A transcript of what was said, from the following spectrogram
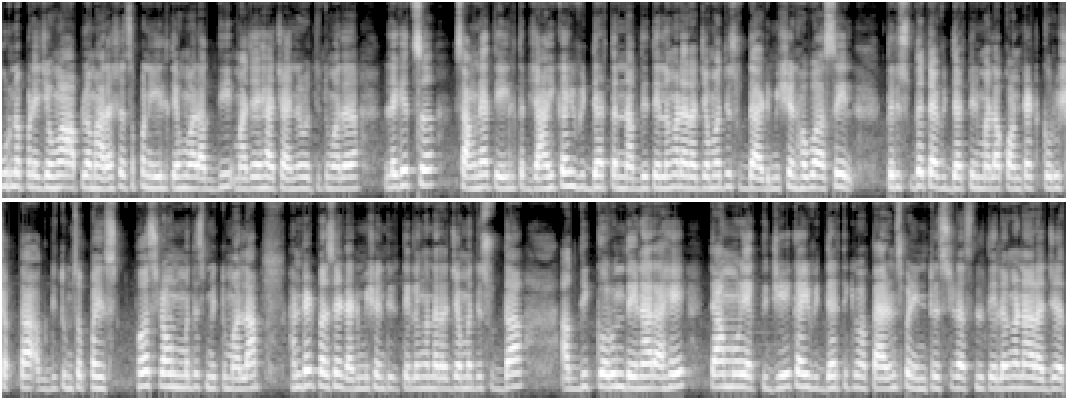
पूर्णपणे जेव्हा आपला महाराष्ट्राचं पण येईल तेव्हा अगदी माझ्या ह्या चॅनलवरती तुम्हाला लगेच सांगण्यात येईल. तर ज्याही काही विद्यार्थ्यांना अगदी तेलंगणा राज्यामध्ये सुद्धा ॲडमिशन हवं असेल तरीसुद्धा त्या विद्यार्थ्यांनी मला कॉन्टॅक्ट करू शकता. अगदी तुमचं फर्स्ट फर्स्ट राऊंडमध्येच मी तुम्हाला हंड्रेड पर्सेंट ॲडमिशन तिथे तेलंगणा राज्यामध्ये सुद्धा अगदी करून देणार आहे. त्यामुळे अगदी जे काही विद्यार्थी किंवा पॅरेंट्स पण इंटरेस्टेड असतील तेलंगणा राज्यात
